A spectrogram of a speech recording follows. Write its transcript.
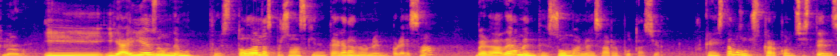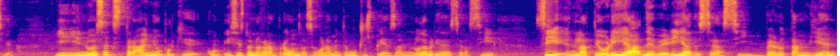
Claro. Y, y, ahí es donde pues, todas las personas que integran una empresa verdaderamente suman a esa reputación. Porque necesitamos buscar consistencia. Y no es extraño porque hiciste una gran pregunta. Seguramente muchos piensan, ¿no debería de ser así? Sí, en la teoría debería de ser así, mm. pero también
